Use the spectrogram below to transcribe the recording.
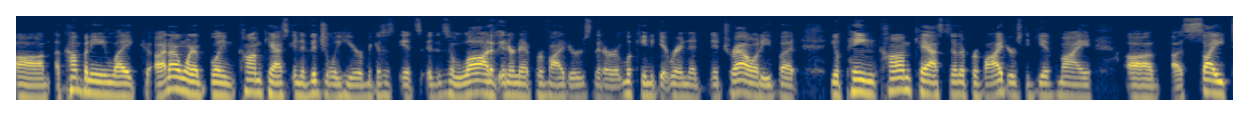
um, a company like I don't want to blame Comcast individually here because it's, it's it's a lot of internet providers that are looking to get rid of net neutrality, but you know paying Comcast and other providers to give my uh, site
